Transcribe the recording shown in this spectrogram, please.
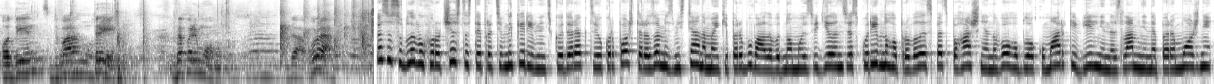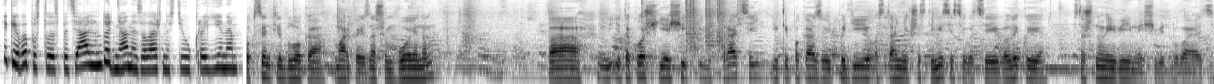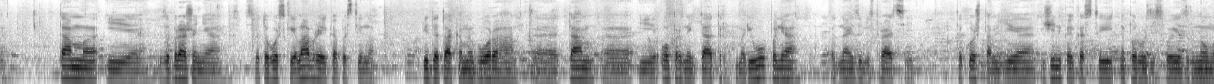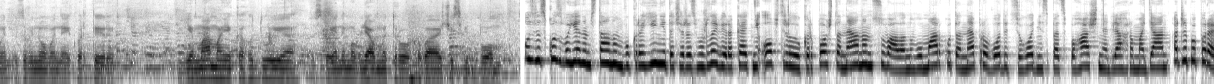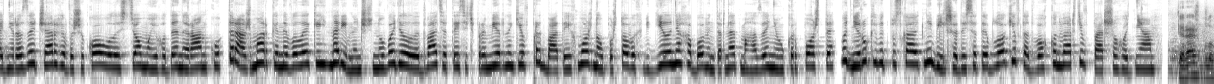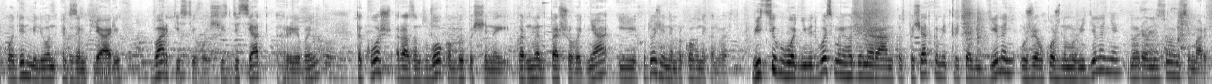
Один, два, три. За перемогу. Да. Ура! Без особливих урочистостей працівники Рівненської дирекції Укрпошти разом із містянами, які перебували в одному із відділень зв'язку Рівного, провели спецпогашення нового блоку марки Вільні, незламні, непереможні, який випустили спеціально до Дня Незалежності України. В центрі блока марка із нашим воїном. А, і також є шість ілюстрацій, які показують події останніх шести місяців цієї великої страшної війни, що відбувається. Там е, і зображення Святогорської лаври, яка постійно під атаками ворога. Е, Там е, і оперний театр Маріуполя, одна із ілюстрацій. Також там є жінка, яка стоїть на порозі своєї зруйнованої- квартири. Є мама, яка годує своє немовля в метро, ховаючись від бомб. У зв'язку з воєнним станом в Україні та через можливі ракетні обстріли Укрпошта не анонсувала нову марку та не проводить сьогодні спецпогашення для громадян, адже попередні рази черги вишиковували з 7 години ранку. Тираж марки невеликий. На Рівненщину виділили 20 тисяч примірників. Придбати їх можна у поштових відділеннях або в інтернет-магазині Укрпошти. В одні руки відпускають не більше 10 блоків та двох конвертів першого дня. Тираж блоку 1 мільйон екземплярів. Вартість його 60 гривень. Також разом з блоком випущений конвент першого дня і художній немаркований конверт. Від сьогодні, від 8 години ранку, з початком відкриття відділень, уже в кожному відділенні ми реалізуємо ці марки.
